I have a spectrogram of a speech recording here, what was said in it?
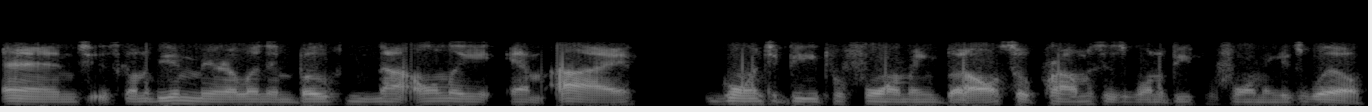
And it's going to be in Maryland, and both not only am I going to be performing, but also Promise is going to be performing as well.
